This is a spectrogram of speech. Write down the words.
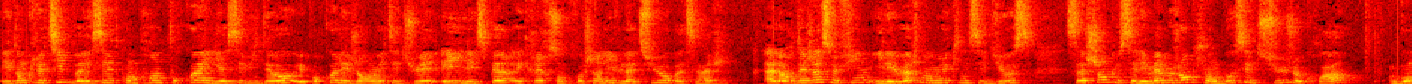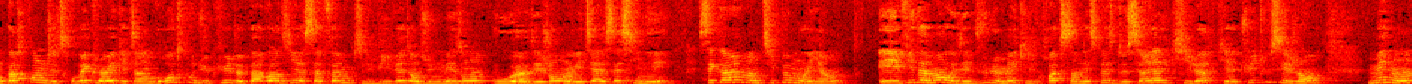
Et donc le type va essayer de comprendre pourquoi il y a ces vidéos et pourquoi les gens ont été tués et il espère écrire son prochain livre là-dessus au passage. Alors déjà ce film il est vachement mieux qu'Insidious, sachant que c'est les mêmes gens qui ont bossé dessus je crois. Bon par contre j'ai trouvé que le mec était un gros trou du cul de pas avoir dit à sa femme qu'il vivait dans une maison où euh, des gens ont été assassinés. C'est quand même un petit peu moyen. Et évidemment au début le mec il croit que c'est un espèce de serial killer qui a tué tous ces gens mais non,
